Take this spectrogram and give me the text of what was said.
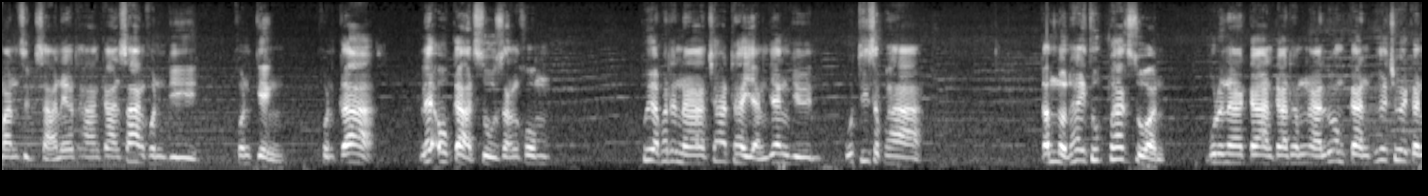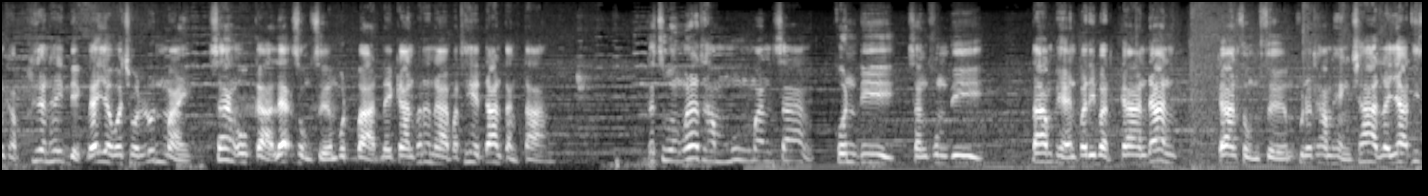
มันศึกษาแนวทางการสร้างคนดี คนเก่ง คนกล้า และโอกาสสู่สังคม เพื่อพัฒนาชาติไทยอย่างยั่งยืนวุฒิสภากำหนดให้ทุกภาคส่วน บูรณาการการทำงานร่วมกันเพื่อช่วยกันขับเคลื่อนให้เด็กและเยาวชนรุ่นใหม่ สร้างโอกาสและส่งเสริมบทบาทในการพัฒนาประเทศด้านต่างๆ กระทรวงวัฒนธรรมมุ่งมั่นสร้าง คนดี สังคมดี ตามแผนปฏิบัติการด้านการส่งเสริมคุณธรรมแห่งชาติระยะที่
